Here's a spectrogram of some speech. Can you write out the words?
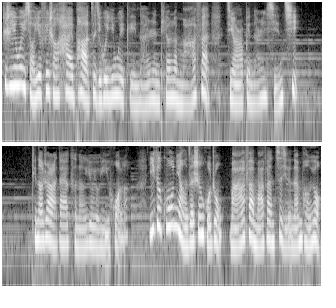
这是因为小叶非常害怕自己会因为给男人添了麻烦，进而被男人嫌弃。听到这儿，大家可能又有疑惑了：一个姑娘在生活中麻烦麻烦自己的男朋友，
